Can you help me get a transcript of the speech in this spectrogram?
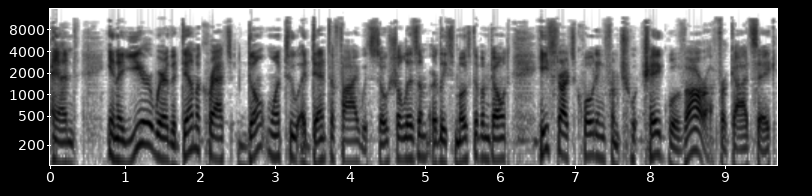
And in a year where the Democrats don't want to identify with socialism, or at least most of them don't, he starts quoting from Che Guevara, for God's sake,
